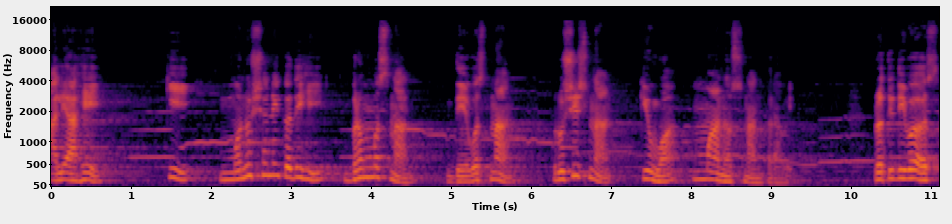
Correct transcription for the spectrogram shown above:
आले आहे की मनुष्याने कधीही ब्रह्मस्नान देवस्नान ऋषीस्नान किंवा मानवस्नान करावे. प्रतिदिवस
